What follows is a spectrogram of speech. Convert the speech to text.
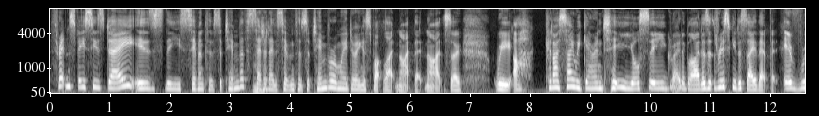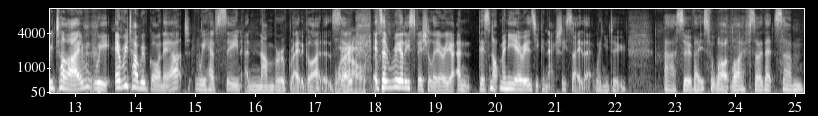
Threatened Species Day is the 7th of September, Saturday the 7th of September, and we're doing a spotlight night that night. So we are. Can I say we guarantee you'll see greater gliders? It's risky to say that, but every time we every time we've gone out, we have seen a number of greater gliders. Wow. So it's a really special area, and there's not many areas you can actually say that when you do uh, surveys for wildlife. So that's um,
